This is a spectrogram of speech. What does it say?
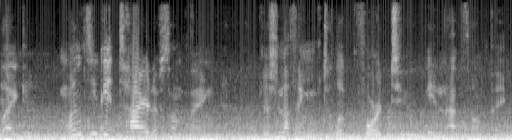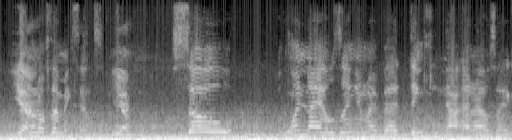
Like mm-hmm. once you get tired of something, there's nothing to look forward to in that something. Yeah. I don't know if that makes sense. Yeah. So one night I was laying in my bed thinking that, and I was like,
